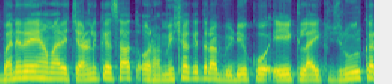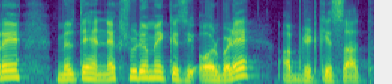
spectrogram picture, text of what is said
बने रहे हमारे चैनल के साथ और हमेशा की तरह वीडियो को एक लाइक ज़रूर करें। मिलते हैं नेक्स्ट वीडियो में किसी और बड़े अपडेट के साथ।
